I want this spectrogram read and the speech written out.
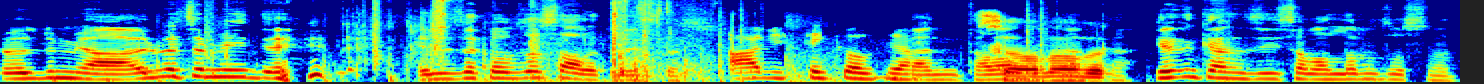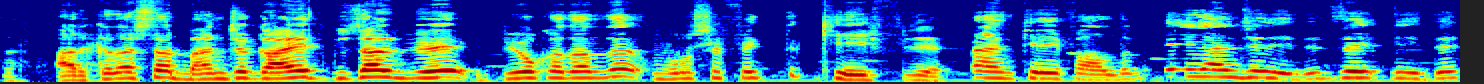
Öldüm ya. Ölmesem iyiydi. Elinize kolunuza sağlık reisler. Abi istek olacağım. Ben tamam Sağ ol kanka. abi. Gelin kendinize iyi sabahlarınız olsun hadi. Arkadaşlar bence gayet güzel ve bir o kadar da vuruş efekti keyifli. Ben keyif aldım. Eğlenceliydi, zevkliydi.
